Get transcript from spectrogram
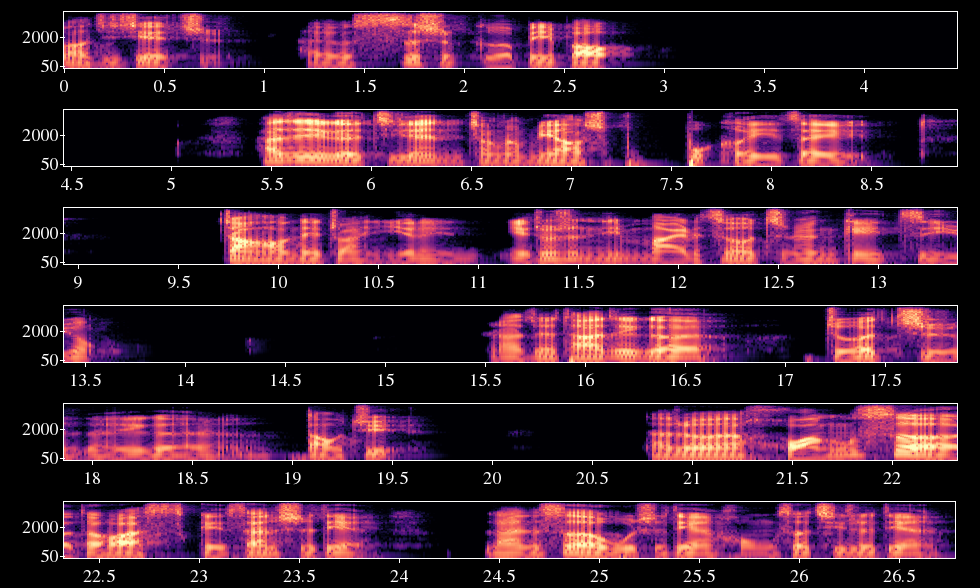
暴击戒指，还有四十格背包。他这个极限成长密钥是不不可以在账号内转移的，也就是你买了之后只能给自己用。然后这是他这个折纸的一个道具。他说黄色的话给三十点，蓝色五十点，红色七十点，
